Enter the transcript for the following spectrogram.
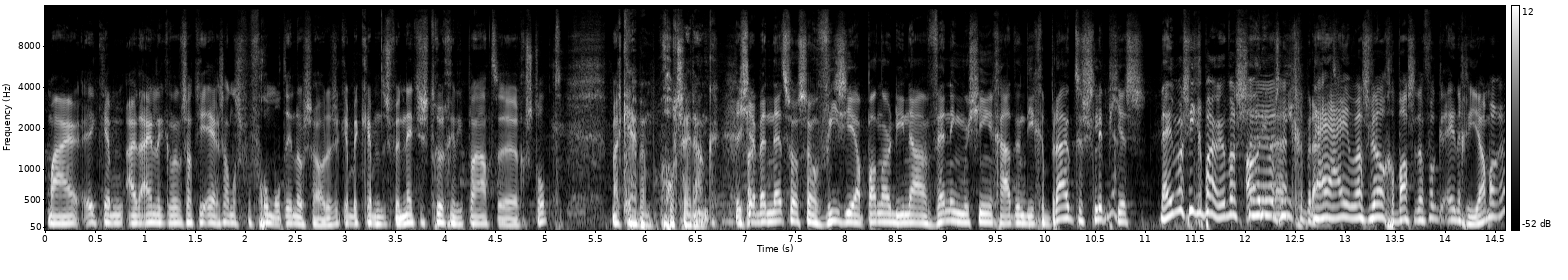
Maar ik heb, hem- uiteindelijk zat hij ergens anders verfrommeld in of zo. Dus ik heb, ik heb hem dus weer netjes terug in die plaat eh, gestopt. Maar ik heb hem, godzijdank. Dus jij bent net zoals zo'n vieze Japanner die naar een vendingmachine gaat en die gebruikte slipjes. Nee, hij was niet gebruikt. Hij was, Oh, die eh, was niet gebruikt. Nee, hij was wel gewassen. Dat vond ik het enige jammer.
